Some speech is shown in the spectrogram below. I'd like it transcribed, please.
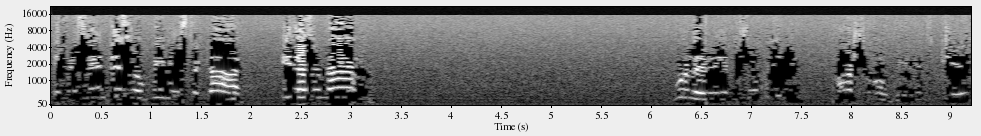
If it's in disobedience to God, it doesn't matter. We're living in disobedience. Partial obedience is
